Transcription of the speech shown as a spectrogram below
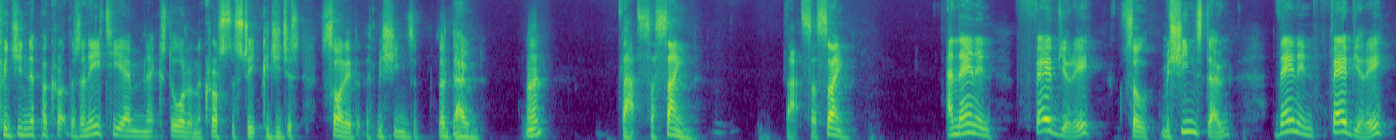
Could you nip across? There's an ATM next door and across the street. Could you just, sorry, but the machines, they're down. Right? That's a sign. That's a sign. And then in February, so machines down, then in February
